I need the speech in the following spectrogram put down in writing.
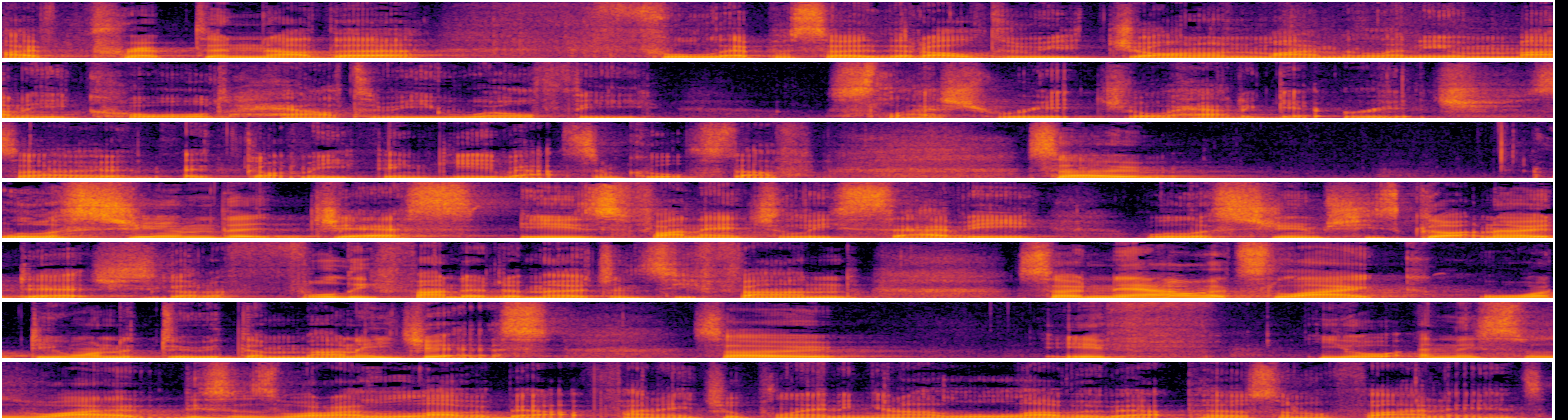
I've prepped another full episode that I'll do with John on my Millennial Money called How to Be Wealthy slash Rich or How to Get Rich. So it got me thinking about some cool stuff. So we'll assume that Jess is financially savvy. We'll assume she's got no debt. She's got a fully funded emergency fund. So now it's like, what do you want to do with the money, Jess? So if you're, and this is why, this is what I love about financial planning and I love about personal finance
